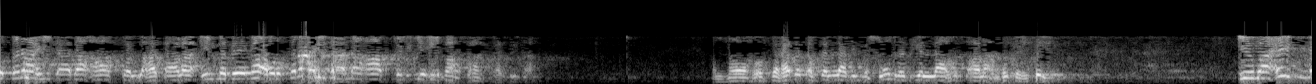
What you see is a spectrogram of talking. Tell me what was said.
اتنا ہی زیادہ آپ کو اللہ تعالیٰ علم دے گا اور اتنا ہی زیادہ آپ کے لیے علم آسان کر دے گا۔ اللہ حضرت عبداللہ بن مسعود رضی اللہ تعالیٰ کو کہتے ہیں کہ واحد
